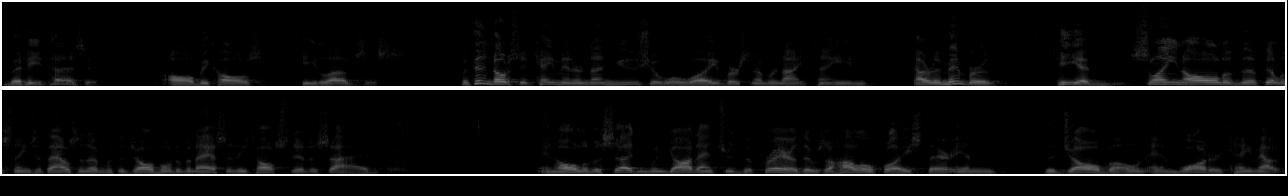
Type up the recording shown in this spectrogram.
but He does it, all because He loves us. But then notice it came in an unusual way, verse number 19. Now remember, he had slain all of the Philistines, a thousand of them, with the jawbone of an ass, and he tossed it aside. And all of a sudden, when God answered the prayer, there was a hollow place there in the jawbone, and water came out.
